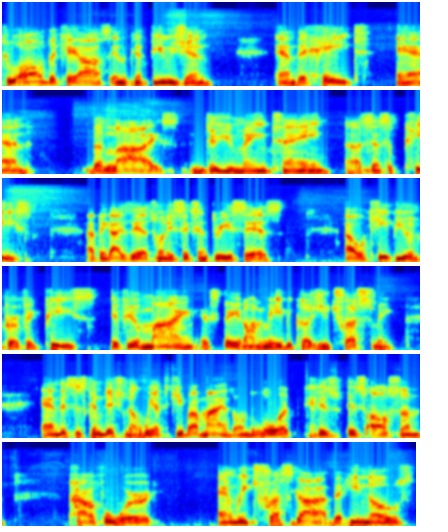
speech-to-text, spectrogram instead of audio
through all the chaos and the confusion and the hate and the lies, do you maintain a sense of peace? I think Isaiah 26 and 3 says, I will keep you in perfect peace if your mind is stayed on me because you trust me. And this is conditional. We have to keep our minds on the Lord, his his awesome, powerful word, and we trust God that he knows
